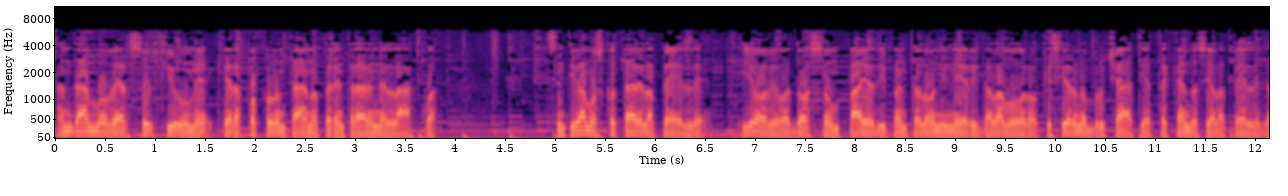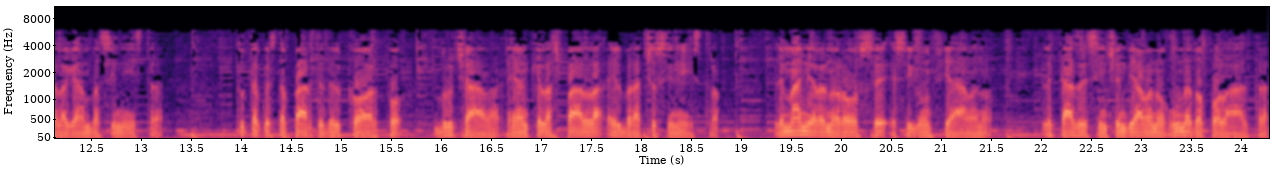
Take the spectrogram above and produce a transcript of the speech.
Andammo verso il fiume che era poco lontano per entrare nell'acqua. Sentivamo scottare la pelle. Io avevo addosso un paio di pantaloni neri da lavoro che si erano bruciati attaccandosi alla pelle della gamba sinistra. Tutta questa parte del corpo bruciava e anche la spalla e il braccio sinistro. Le mani erano rosse e si gonfiavano. Le case si incendiavano una dopo l'altra.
